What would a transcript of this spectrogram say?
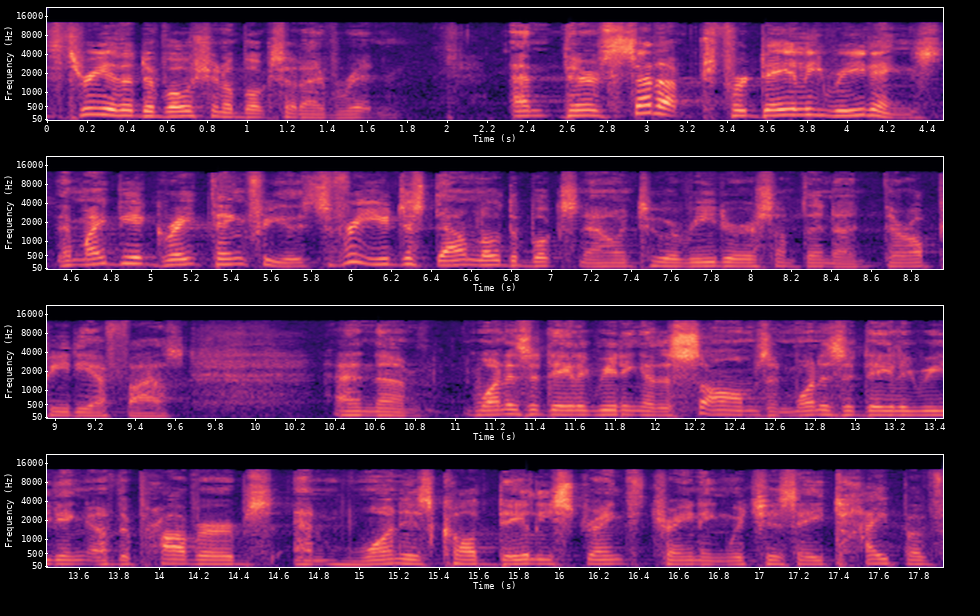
three of the devotional books that I've written. And they're set up for daily readings. That might be a great thing for you. It's free. You just download the books now into a reader or something. They're all PDF files. And um, one is a daily reading of the Psalms, and one is a daily reading of the Proverbs, and one is called Daily Strength Training, which is a type of,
